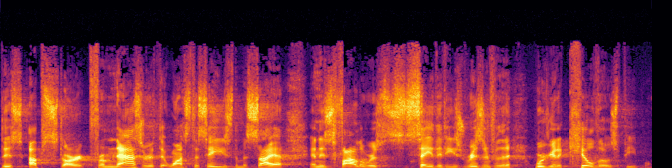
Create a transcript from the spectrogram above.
this upstart from Nazareth that wants to say he's the Messiah and his followers say that he's risen from the dead, we're going to kill those people.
